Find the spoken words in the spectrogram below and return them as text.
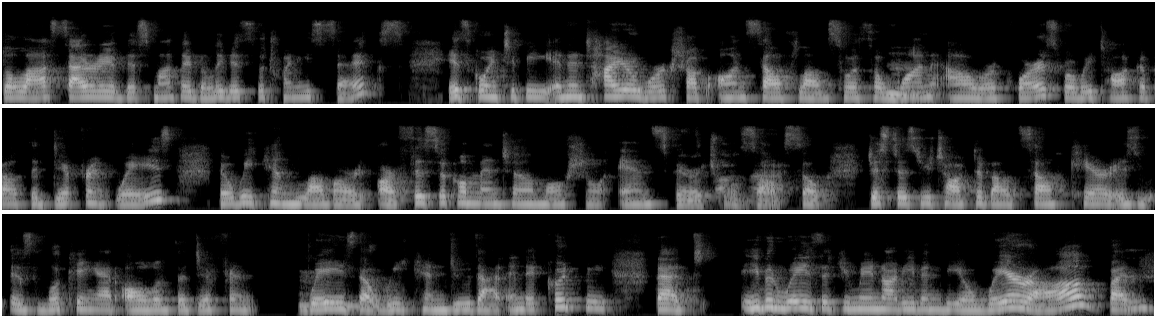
the last Saturday of this month, I believe it's the 26th, it's going to be an entire workshop on self-love. So it's a mm. one hour course where we talk about the different ways that we can love our, our physical, mental, emotional, and spiritual self. So just as you talked about self-care is, is looking at all of the different ways that we can do that. And it could be that even ways that you may not even be aware of, but mm-hmm.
